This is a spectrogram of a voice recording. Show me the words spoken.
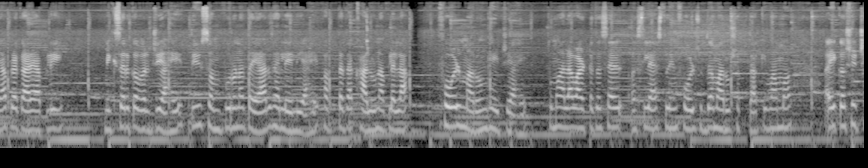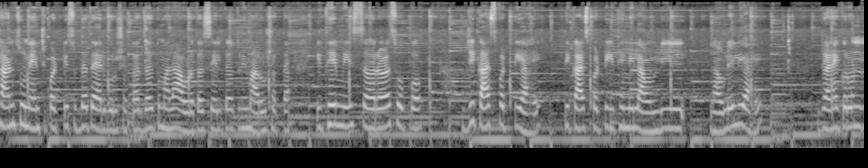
या प्रकारे आपली मिक्सर कवर जी आहे ती संपूर्ण तयार झालेली आहे. फक्त त्या खालून आपल्याला फोल्ड मारून घ्यायची आहे. तुम्हाला वाटत असेल असल्यास तुम्ही फोल्डसुद्धा मारू शकता किंवा मग एक अशी छान चुन्यांची पट्टीसुद्धा तयार करू शकता जर तुम्हाला आवडत असेल तर तुम्ही मारू शकता. इथे मी सरळ सोपं जी काचपट्टी आहे ती काचपट्टी इथे मी लावली लावलेली आहे. जेणेकरून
